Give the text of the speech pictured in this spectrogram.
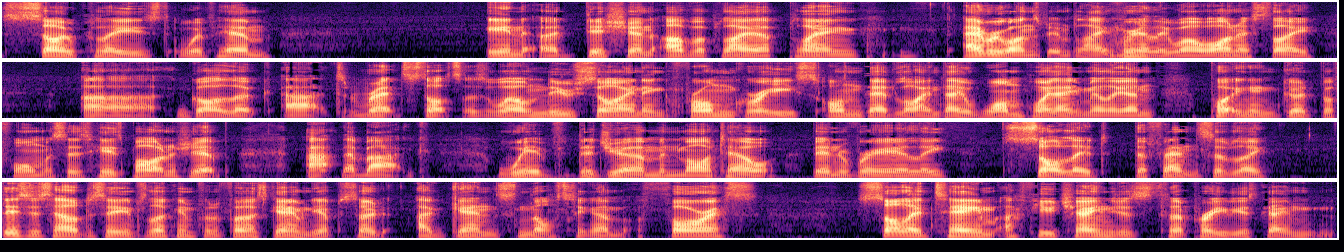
So pleased with him. In addition, other player playing, everyone's been playing really well, honestly. Uh, got to look at Red Retsos as well. New signing from Greece on deadline day, 1.8 million, putting in good performances. His partnership at the back with the German Martel been really solid defensively. This is how the team's looking for the first game of the episode against Nottingham Forest. Solid team, a few changes to the previous game.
